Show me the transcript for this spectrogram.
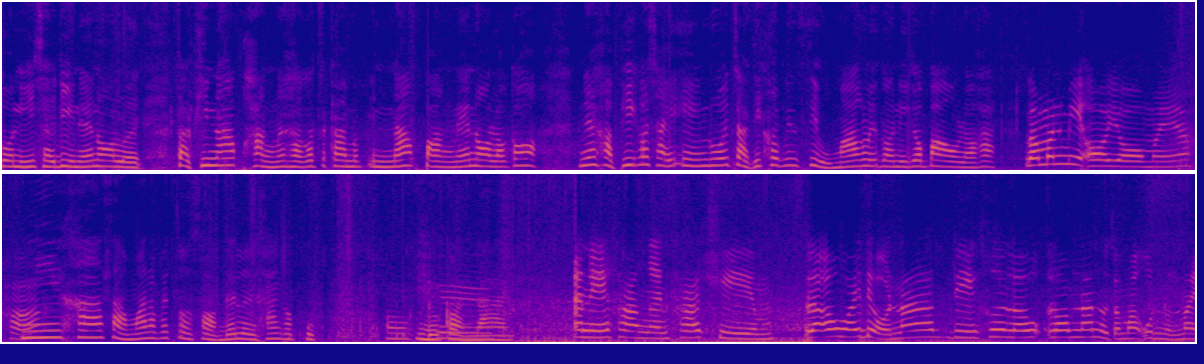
ตัวนี้ใช้ดีแน่นอนเลย จากที่หน้าพังนะคะ ก็จะกลายมาเป็นหน้าปังแน่นอนแล้วก็เนี่ยค่ะ พี่ก็ใช้เองด้วยจากที่เคยเป็นสิวมากเลยตอนนี้ก็เบาแล้วค่ะ แล้วมันมีออยไหมอะคะมีค่ะสามารถเอาไปตรวจสอบได้เลยข้างกระปุกโอเคดูก่อนได้ อันนี้ค่ะเงินค่าครีม แล้วเอาไว้เดี๋ยวหน้าดีขึ้นแล้วรอบหน้าหนูจะมาอุดหนุนใหม่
